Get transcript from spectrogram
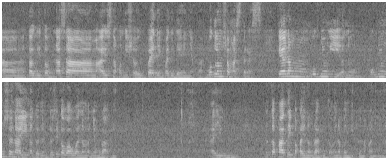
ah tawag dito, nasa maayos na kondisyon, pwedeng padedehin niya pa. Huwag lang siya ma-stress. Kaya lang, huwag niyong i, ano, huwag niyong sanayin na ganun kasi kawawa naman yung rabbit. Ayun. Nagkakatay ba kayo ng rabbit? O, nabanggit ko na kanina.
